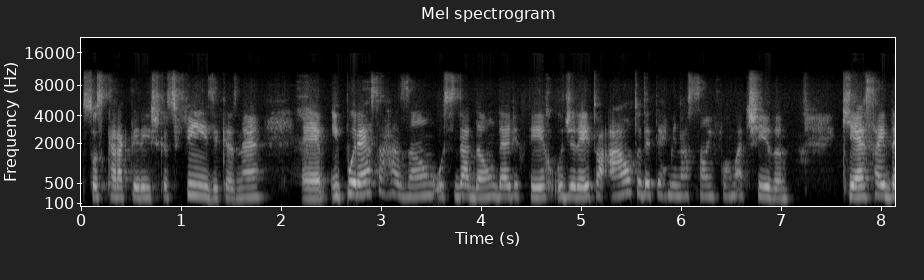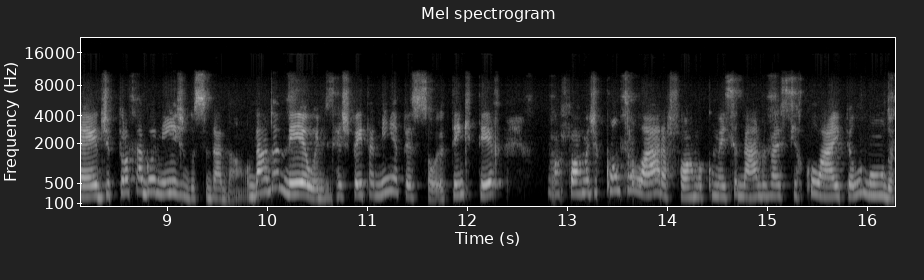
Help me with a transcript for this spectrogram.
suas características físicas, né? É, e por essa razão, o cidadão deve ter o direito à autodeterminação informativa, que é essa ideia de protagonismo do cidadão. O dado é meu, ele respeita a minha pessoa, eu tenho que ter uma forma de controlar a forma como esse dado vai circular pelo mundo,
